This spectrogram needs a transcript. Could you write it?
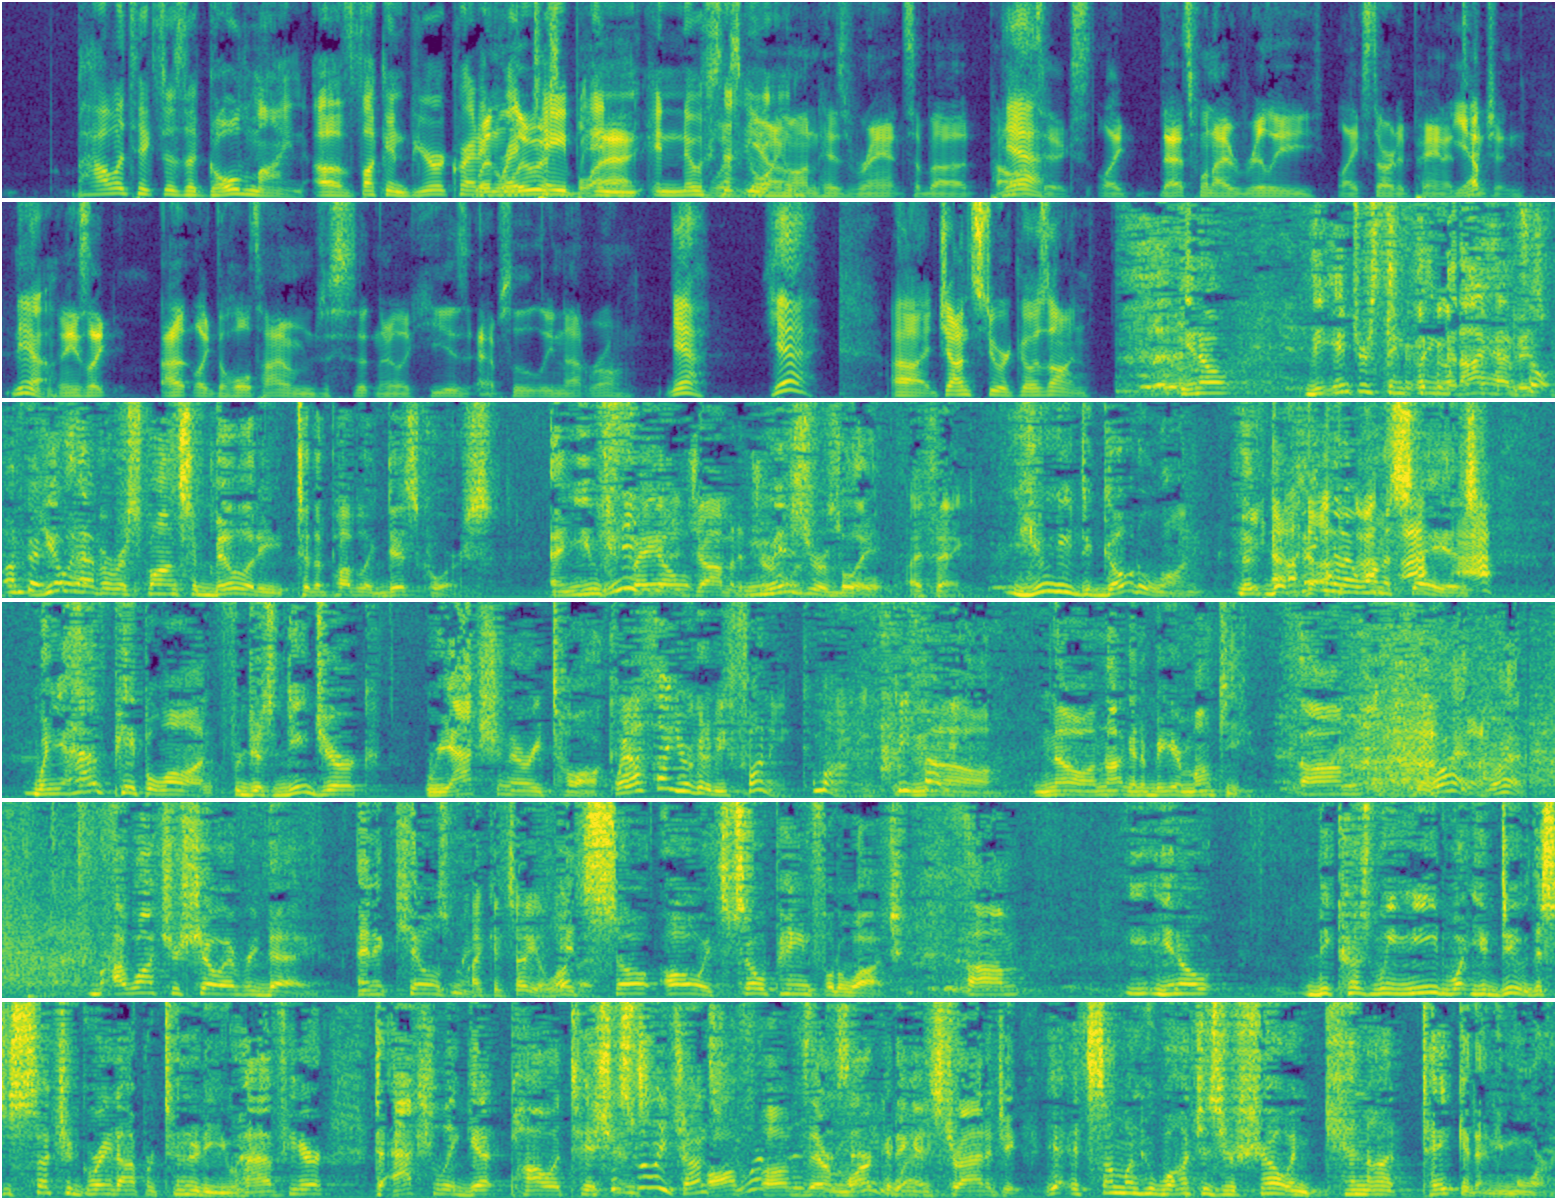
Politics is a gold mine of fucking bureaucratic when red Louis tape Black and, and no was sense. you going know. on his rants about Yeah. politics. Like that's when I really like started paying Yep. attention. Yeah. and he's like, I, like the whole time I'm just sitting there like he is absolutely not wrong. Yeah. Yeah. Uh, Jon Stewart goes on. You know, the interesting thing that I have is So, okay, you have a responsibility to the public discourse, and you, You fail a job at a miserably. school, I think. You need to go to one. The, the thing that I want to say is, when you have people on for just knee-jerk, reactionary talk. Wait, I thought you were going to be funny. Come on, be funny. No, no, I'm not going to be your monkey. Um, Go ahead, go ahead. I watch your show every day, and it kills me. I can tell you love it's it. so oh, it's so painful to watch. Um, you know, because we need what you do. This is such a great opportunity you have here to actually get politicians really off of their marketing anyway? and strategy. Yeah, it's someone who watches your show and cannot take it anymore.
